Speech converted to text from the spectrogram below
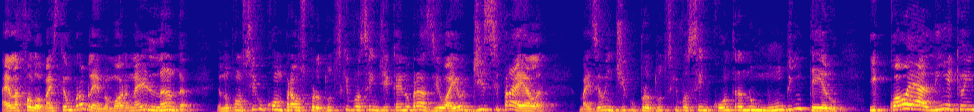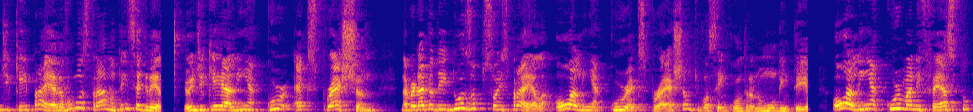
Aí ela falou: Mas tem um problema, eu moro na Irlanda, eu não consigo comprar os produtos que você indica aí no Brasil. Aí eu disse para ela: Mas eu indico produtos que você encontra no mundo inteiro. E qual é a linha que eu indiquei para ela? Eu vou mostrar, não tem segredo. Eu indiquei a linha Cure Expression. Na verdade, eu dei duas opções para ela: ou a linha Cure Expression, que você encontra no mundo inteiro, ou a linha Cure Manifesto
